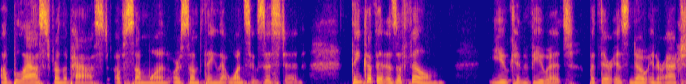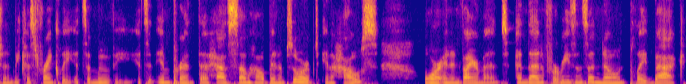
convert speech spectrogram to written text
a blast from the past of someone or something that once existed Think of it as a film. You can view it, but there is no interaction because, frankly, it's a movie. It's an imprint that has somehow been absorbed in a house or an environment and then, for reasons unknown, played back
